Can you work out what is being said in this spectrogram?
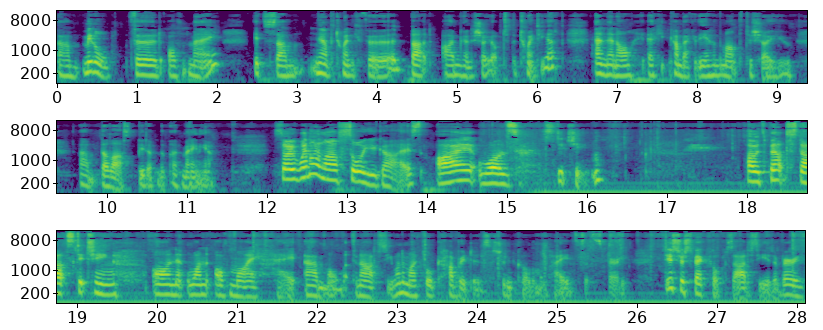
um, middle third of May. It's um, now the 23rd, but I'm going to show you up to the 20th, and then I'll come back at the end of the month to show you um, the last bit of, of Maynia. So when I last saw you guys, I was stitching. I was about to start stitching on one of my, um, well, what's an Artecy, one of my full coverages. I shouldn't call them all HAEDs. It's very disrespectful because Artecy is a very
